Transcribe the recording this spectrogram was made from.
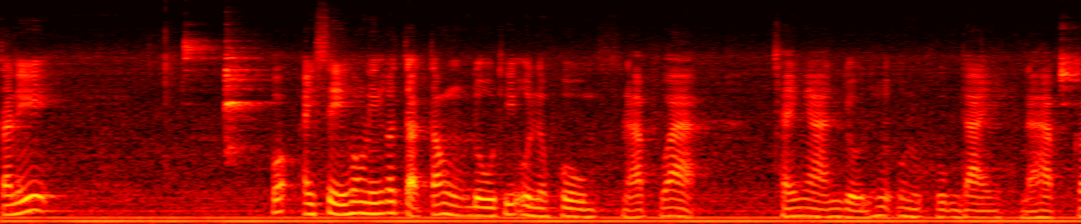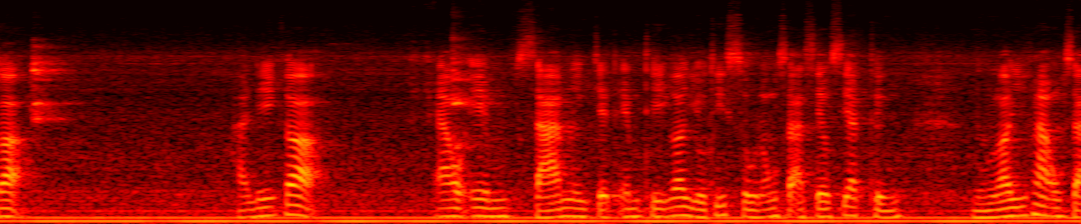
ตอนนี้พวก IC พวกนี้ก็จะต้องดูที่อุณหภูมินะครับว่าใช้งานอยู่ที่อุณหภูมิใดนะครับ ก็ อันนี้ก็ LM 317 MT ก็อยู่ที่0องศาเซลเซียสถึง 125 องศา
